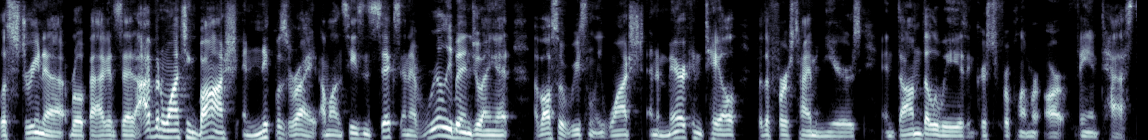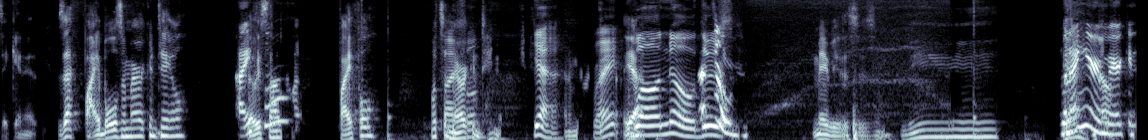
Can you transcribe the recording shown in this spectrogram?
Lastrina wrote back and said, "I've been watching Bosch, and Nick was right. I'm on season six, and I've really been enjoying it. I've also recently watched An American Tail for the first time in years, and Dom DeLuise and Christopher Plummer are fantastic in it. Is that Fible's American Tail? Is that what it's Eiffel? not? Fievel? What's Fievel? American Tail? Yeah, An right. Yeah. Well, no, there's Maybe this isn't. the- when I hear no. American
